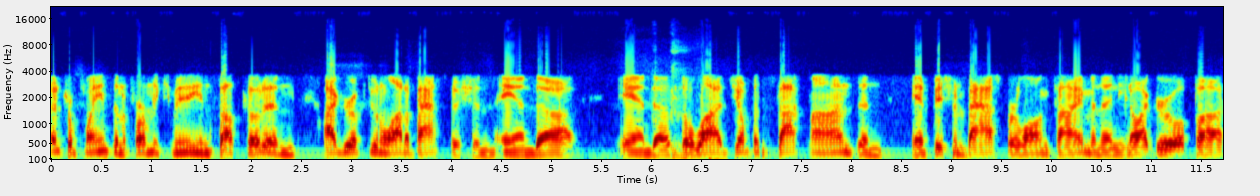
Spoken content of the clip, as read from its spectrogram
Central Plains in a farming community in South Dakota, and I grew up doing a lot of bass fishing and uh, and uh, so a lot of jumping stock ponds and and fishing bass for a long time. And then you know I grew up uh,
